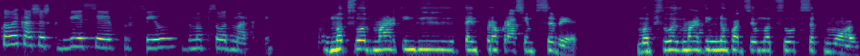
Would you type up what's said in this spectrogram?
Qual é que achas que devia ser o perfil de uma pessoa de marketing? uma pessoa de marketing tem de procurar sempre saber. Uma pessoa de marketing não pode ser uma pessoa que se acomode,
